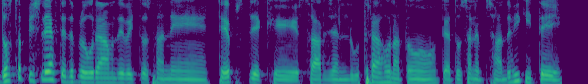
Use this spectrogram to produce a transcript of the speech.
ਦੋਸਤੋ, ਪਿਛਲੇ ਹਫ਼ਤੇ ਦੇ ਪ੍ਰੋਗਰਾਮ ਦੇ ਵਿੱਚ ਤੁਸੀਂ ਨੇ ਟਿਪਸ ਦੇਖੇ, ਸਰਜਨ ਲੂਥਰਾ ਹੋਣਾ ਤੋਂ, ਤੇ ਤੁਸਾਂ ਨੇ ਪਸੰਦ ਵੀ ਕੀਤੇ।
